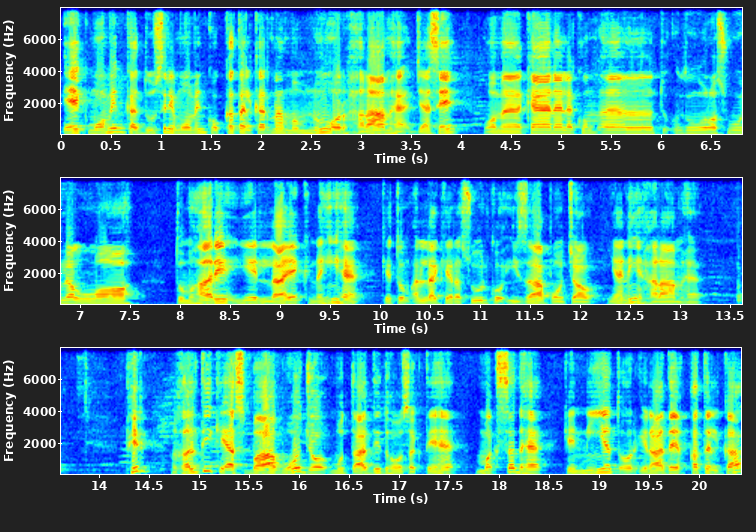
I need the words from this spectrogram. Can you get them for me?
ایک مومن کا دوسرے مومن کو قتل کرنا ممنوع اور حرام ہے۔ جیسے، وَمَا كَانَ لَكُمْ أَن تُؤْذُوا رَسُولَ اللَّهِ۔ تمہارے یہ لائق نہیں ہے کہ تم اللہ کے رسول کو ایزا پہنچاؤ یعنی حرام ہے۔ پھر غلطی کے اسباب وہ جو متعدد ہو سکتے ہیں، مقصد ہے کہ نیت اور ارادہ قتل کا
